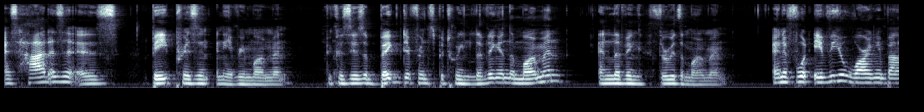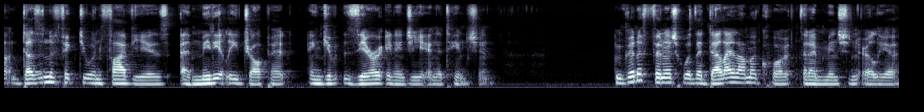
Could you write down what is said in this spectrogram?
as hard as it is, be present in every moment because there's a big difference between living in the moment and living through the moment. And if whatever you're worrying about doesn't affect you in five years, immediately drop it and give it zero energy and attention. I'm going to finish with a Dalai Lama quote that I mentioned earlier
